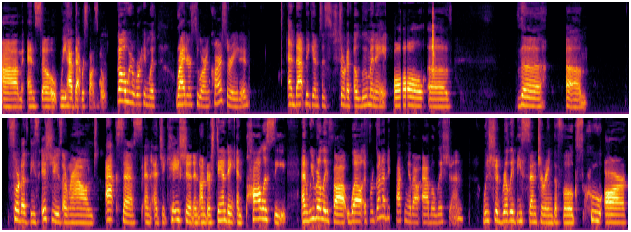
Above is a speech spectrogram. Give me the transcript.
um, and so we have that responsibility. So we were working with writers who are incarcerated, and that began to sort of illuminate all of the um, sort of these issues around access and education and understanding and policy. And we really thought, well, if we're going to be talking about abolition, we should really be centering the folks who are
